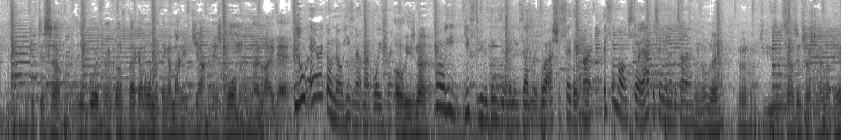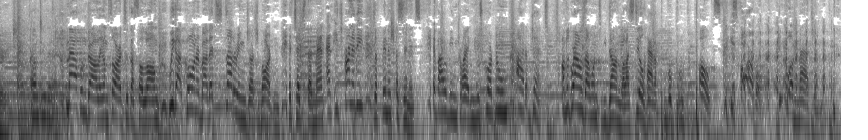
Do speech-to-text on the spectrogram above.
Get this out. If your boyfriend comes back, I don't want to think I'm out here jocking this woman or nothing like that. Who, Eric? Oh, no, he's not my boyfriend. Oh, he's not. Well, he used to be, but things didn't really exactly. Well, I should say they aren't. It's a long story. I have to tell you another time. I know that. Uh, usually it sounds interesting. I love to hear it. I'll do that. Malcolm, darling, I'm sorry it took us so long. We got cornered by that stuttering Judge Martin. It takes that man an eternity to finish a sentence. If I were being tried in his courtroom, I'd object. On the grounds I wanted to be done while I still had a p- p- p- pulse. He's horrible. Can you imagine?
